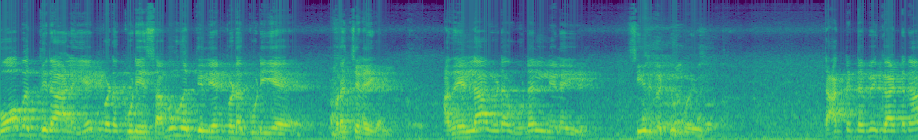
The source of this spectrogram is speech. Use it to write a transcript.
கோபத்தினால ஏற்படக்கூடிய சமூகத்தில் ஏற்படக்கூடிய பிரச்சனைகள். அதையெல்லாம் விட உடல்நிலை சீர்கட்டு போயிடும். டாக்டர்கிட்ட போய் காட்டினா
